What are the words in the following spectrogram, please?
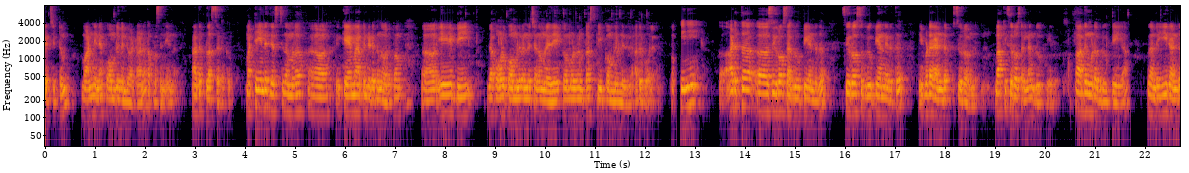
വെച്ചിട്ടും വണ്ണിനെ കോംപ്ലിമെന്റുമായിട്ടാണ് റെപ്രസെന്റ് ചെയ്യുന്നത്. അത് പ്ലസ് എടുക്കും. മറ്റേതിന്റെ ജസ്റ്റ് നമ്മൾ കെ മാപ്പിന്റെ എടുക്കുന്ന പോലെ ഇപ്പം A B the whole complement വെച്ചാൽ നമ്മൾ A complement plus B complement അതുപോലെ. ഇനി അടുത്ത സീറോസ് ഗ്രൂപ്പ് ചെയ്യേണ്ടത്. സീറോസ് ഗ്രൂപ്പ് ചെയ്യാൻ നേരത്ത് ഇവിടെ രണ്ട് സീറോ ഉണ്ട്. ബാക്കി സീറോസ് എല്ലാം ഗ്രൂപ്പ് ചെയ്തു. അപ്പോൾ അതും കൂടെ ഗ്രൂപ്പ് ചെയ്യുക. അതുകൊണ്ട് ഈ രണ്ട്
